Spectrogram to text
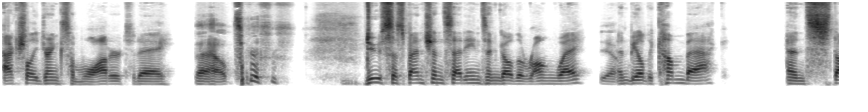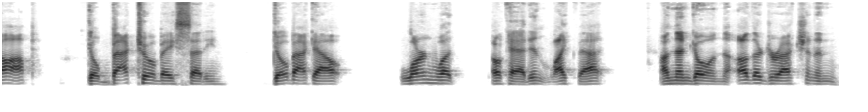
Actually, drink some water today. That helped. Do suspension settings and go the wrong way, yeah. and be able to come back and stop, go back to a base setting, go back out, learn what. Okay, I didn't like that, and then go in the other direction and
